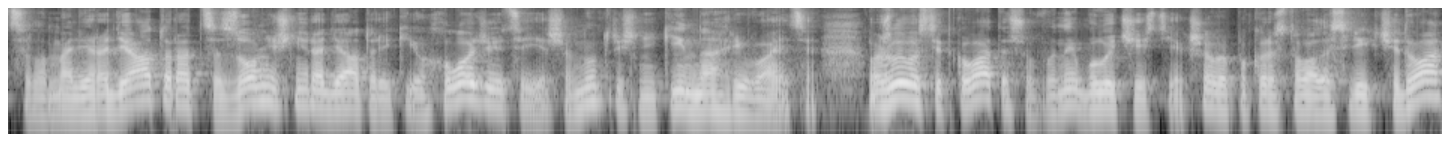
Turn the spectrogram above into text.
це ламелі радіатора, це зовнішній радіатор, який охолоджується, є ще внутрішній, який нагрівається. Важливо слідкувати, щоб вони були чисті. Якщо ви покористувались рік чи два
